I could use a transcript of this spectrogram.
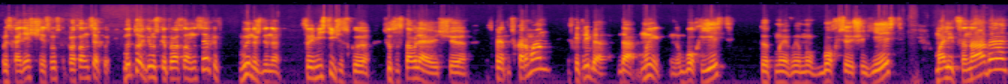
происходящее с Русской Православной Церковью. В итоге Русская Православная Церковь вынуждена свою мистическую всю составляющую спрятать в карман и сказать, ребят, да, мы, Бог есть, тут мы, мы Бог все еще есть, молиться надо,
